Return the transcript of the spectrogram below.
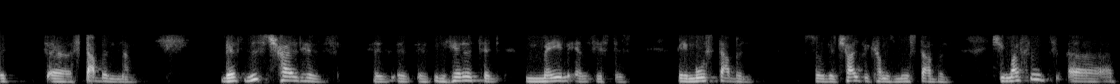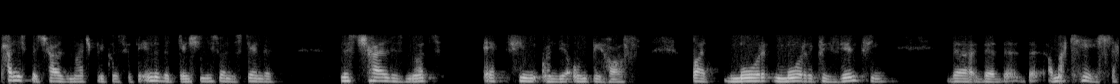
uh, stubborn now. This, this child has, has, has inherited male ancestors. They're more stubborn. So the child becomes more stubborn. She mustn't uh, punish the child much because at the end of the day, she needs to understand that this child is not acting on their own behalf, but more more representing the the the, the amakhehla,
